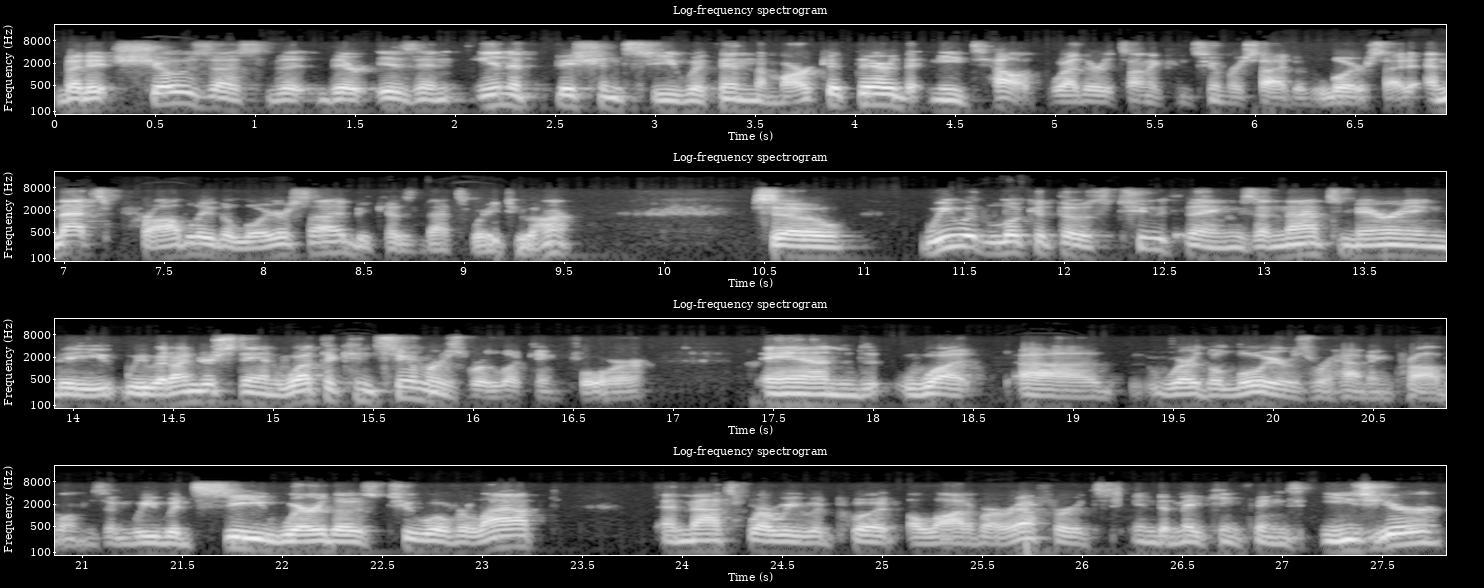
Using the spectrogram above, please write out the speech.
but it shows us that there is an inefficiency within the market there that needs help, whether it's on the consumer side or the lawyer side. And that's probably the lawyer side because that's way too high. So we would look at those two things, and that's marrying the, we would understand what the consumers were looking for and what uh, where the lawyers were having problems and we would see where those two overlapped and that's where we would put a lot of our efforts into making things easier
